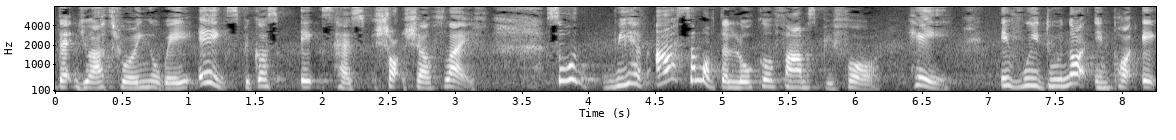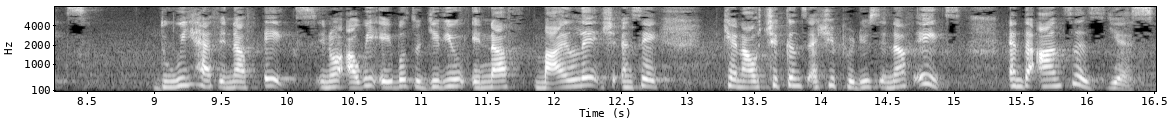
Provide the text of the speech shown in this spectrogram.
that you are throwing away eggs because eggs has short shelf life. So we have asked some of the local farms before, hey, if we do not import eggs, do we have enough eggs? You know, are we able to give you enough mileage and say, can our chickens actually produce enough eggs? And the answer is yes.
